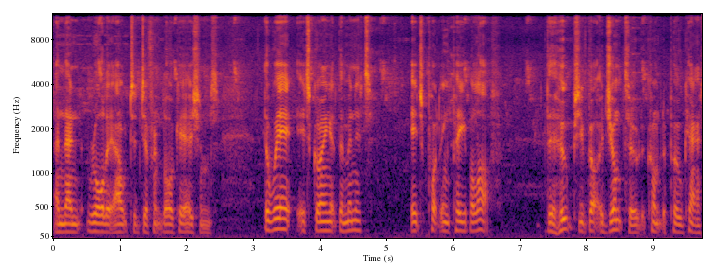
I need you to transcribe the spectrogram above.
and then roll it out to different locations. The way it's going at the minute, it's putting people off the hoops you've got to jump through to come to Phuket,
